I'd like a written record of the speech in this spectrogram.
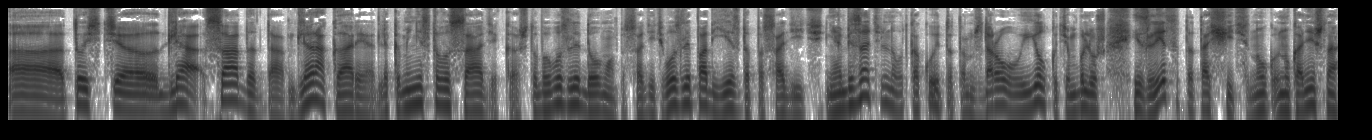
А, то есть э, для сада, да, для ракария, для каменистого садика, чтобы возле дома посадить, возле подъезда посадить. Не обязательно вот какую-то там здоровую елку, тем более уж из леса-то тащить. Ну, ну, конечно,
